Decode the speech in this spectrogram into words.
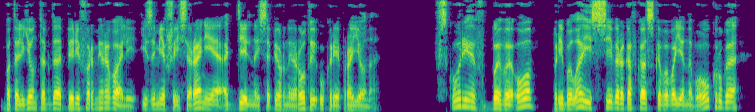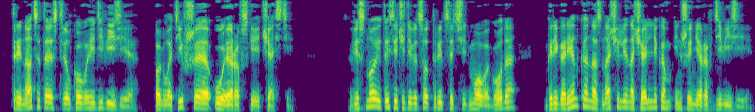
Батальон тогда переформировали из имевшейся ранее отдельной саперной роты укрепрайона. Вскоре в БВО прибыла из Северокавказского военного округа 13-я стрелковая дивизия, поглотившая уэровские части. Весной 1937 года Григоренко назначили начальником инженеров дивизии,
